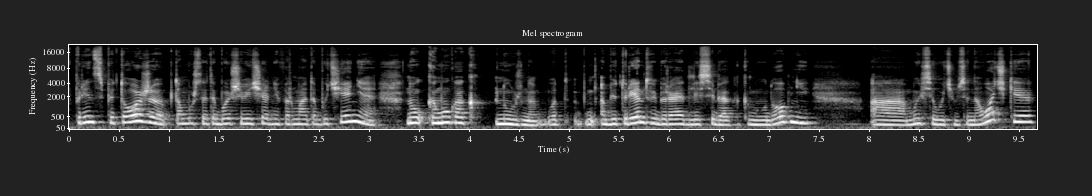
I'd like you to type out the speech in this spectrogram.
в принципе, тоже, потому что это больше вечерний формат обучения. Ну, кому как нужно. Вот абитуриент выбирает для себя, как ему удобней а мы все учимся на очке,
